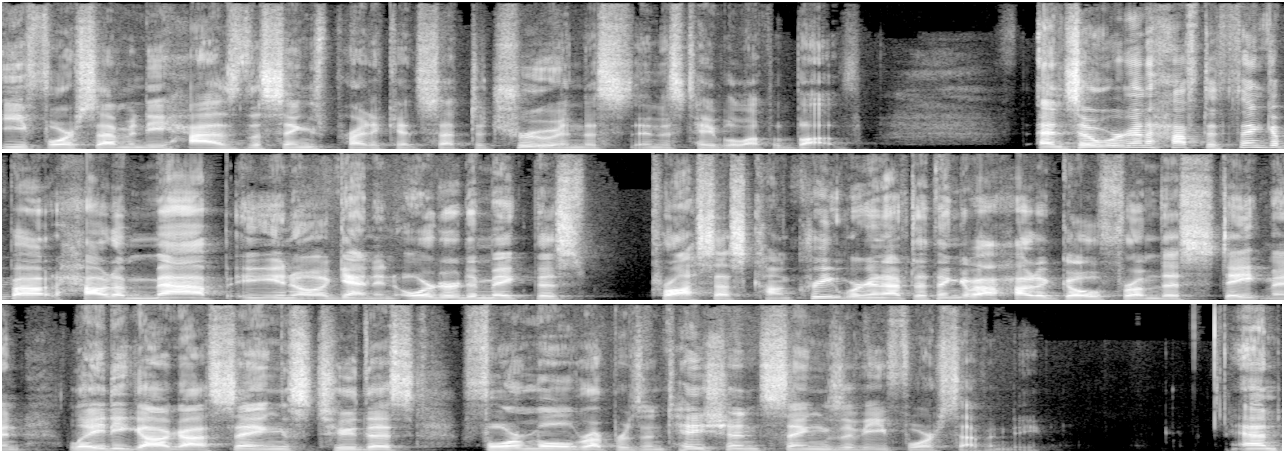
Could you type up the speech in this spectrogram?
E470 has the sings predicate set to true in this, in this table up above. And so we're going to have to think about how to map, you know, again, in order to make this process concrete, we're going to have to think about how to go from this statement, Lady Gaga sings, to this formal representation, sings of E470. And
